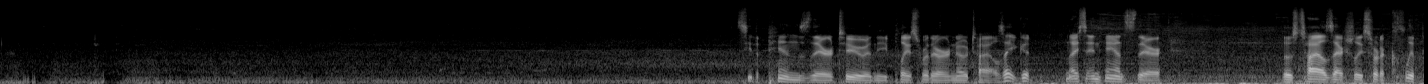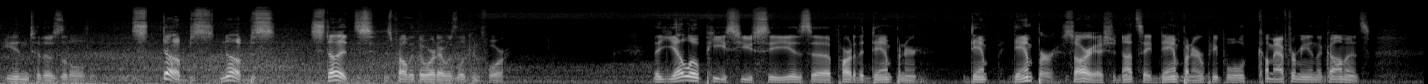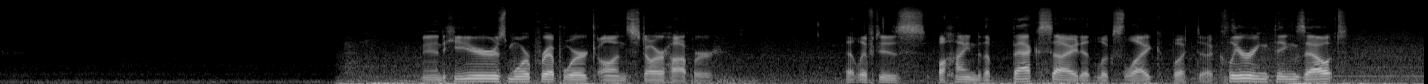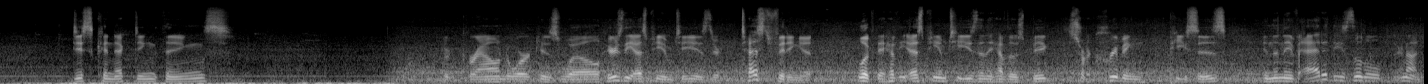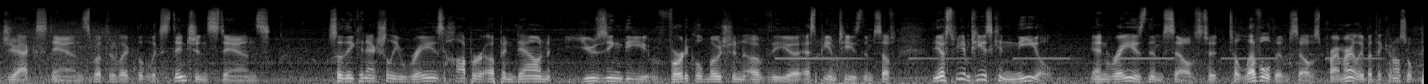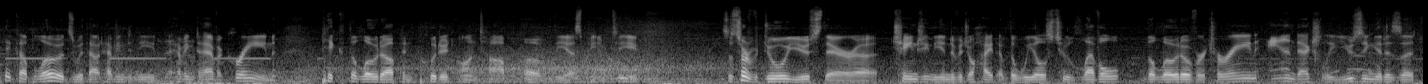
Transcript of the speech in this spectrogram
See the pins there too in the place where there are no tiles. Hey, good. Nice enhance there. Those tiles actually sort of clip into those little stubs, nubs. Studs is probably the word I was looking for. The yellow piece you see is uh, part of the dampener damp damper. Sorry, I should not say dampener. People will come after me in the comments. And here's more prep work on Starhopper. That lift is behind the backside, it looks like, but uh, clearing things out, disconnecting things, groundwork as well. Here's the SPMT as they're test fitting it look, they have the SPMTs, then they have those big sort of cribbing pieces, And then they've added these little, they're not jack stands, but they're like little extension stands. So they can actually raise Hopper up and down using the vertical motion of the uh, SPMTs themselves. The SPMTs can kneel and raise themselves to, to level themselves primarily, but they can also pick up loads without having to need having to have a crane pick the load up and put it on top of the SPMT. So it's sort of dual use there, uh, changing the individual height of the wheels to level the load over terrain and actually using it as a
